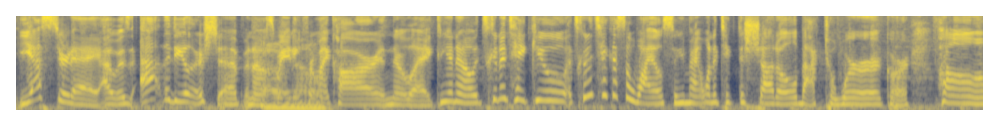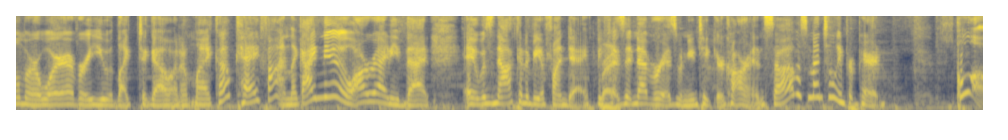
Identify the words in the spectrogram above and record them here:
Yesterday, I was at the dealership and I was Oh, waiting for my car, and they're like, you know, it's gonna take you, it's gonna take us a while, so you might want to take the shuttle back to work or home or wherever you would like to go. And I'm like, okay, fine. Like I knew already that it was not going to be a fun day because Right. it never is when you take your car in. So I was mentally prepared. Cool.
